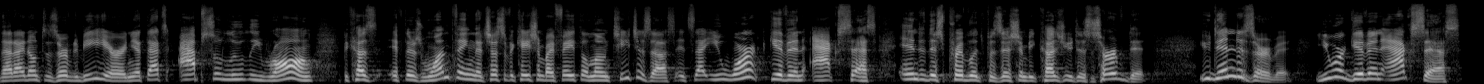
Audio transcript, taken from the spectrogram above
that I don't deserve to be here? And yet that's absolutely wrong because if there's one thing that justification by faith alone teaches us, it's that you weren't given access into this privileged position because you deserved it. You didn't deserve it. You were given access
